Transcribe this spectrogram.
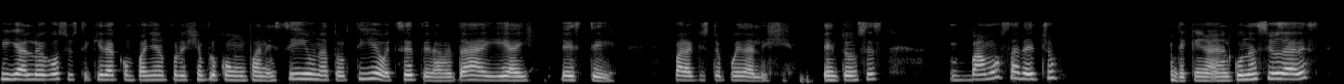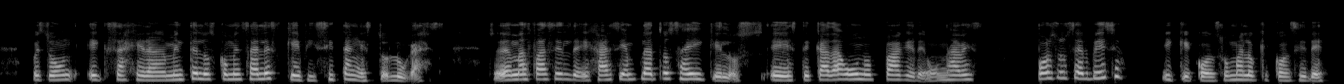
Y ya luego, si usted quiere acompañar, por ejemplo, con un panecillo, una tortilla, etcétera, ¿verdad? Ahí hay este para que usted pueda elegir. Entonces, vamos al hecho de que en algunas ciudades, pues son exageradamente los comensales que visitan estos lugares. Entonces, es más fácil de dejar 100 platos ahí que los, este, cada uno pague de una vez por su servicio y que consuma lo que considere.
